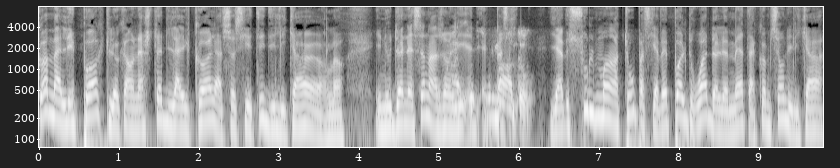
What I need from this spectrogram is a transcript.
comme à l'époque, quand on achetait de l'alcool à la Société des liqueurs, là. Ils nous donnaient ça dans un... Ah, sous le manteau. Il y avait sous le manteau parce qu'il n'y avait pas le droit de le mettre à la commission des liqueurs.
